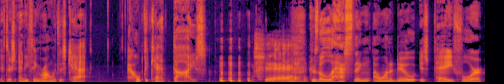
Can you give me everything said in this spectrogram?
if there's anything wrong with this cat, I hope the cat dies. Because the last thing I want to do is pay for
